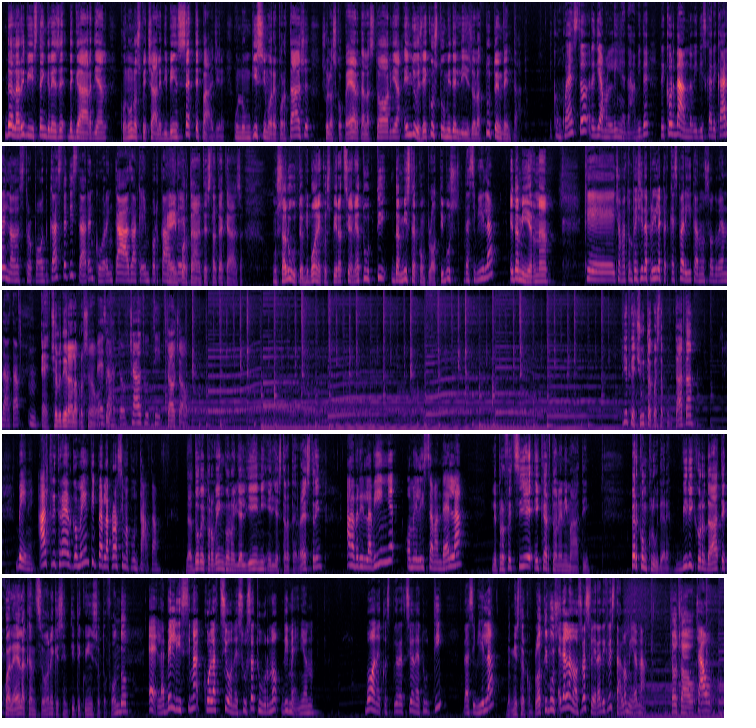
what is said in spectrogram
dalla rivista inglese The Guardian, con uno speciale di ben sette pagine, un lunghissimo reportage sulla scoperta, la storia e gli usi e i costumi dell'isola, tutto inventato. Con questo ridiamo la linea a Davide, ricordandovi di scaricare il nostro podcast e di stare ancora in casa, che è importante. È importante, state a casa. Un saluto e buone cospirazioni a tutti da Mr. Complottibus, Da Sibilla, e da Mirna. che ci ha fatto un pesce d'aprile perché è sparita, non so dove è andata. Mm. Eh, ce lo dirà la prossima volta. Esatto. Ciao a tutti. Ciao ciao. Vi è piaciuta questa puntata? Bene, altri tre argomenti per la prossima puntata. Da dove provengono gli alieni e gli extraterrestri? Avril Lavigne o Melissa Vandella? Le profezie e i cartoni animati. Per concludere, vi ricordate qual è la canzone che sentite qui in sottofondo? È la bellissima Colazione su Saturno di Menion. Buone cospirazioni a tutti da Sibilla Da Mr. Complottibus? e dalla nostra sfera di cristallo Mirna. Ciao ciao! Ciao!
